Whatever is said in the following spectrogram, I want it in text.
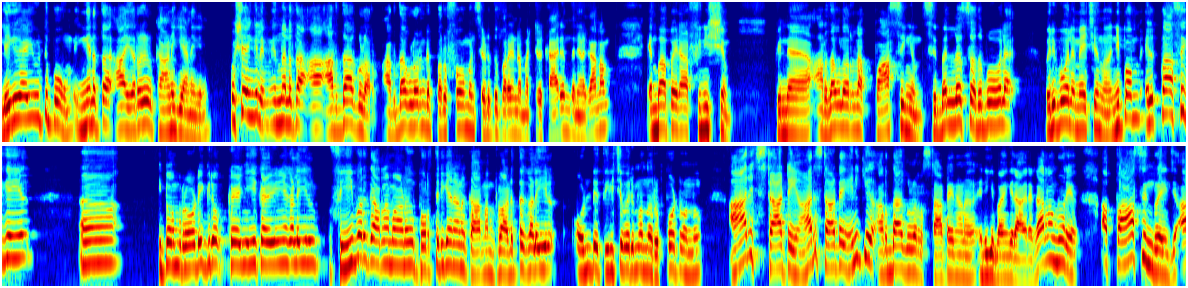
ലീഗ് കൈവിട്ട് പോകും. ഇങ്ങനത്തെ ആ എററുകൾ കാണിക്കുകയാണെങ്കിൽ പക്ഷേ എങ്കിലും ഇന്നലത്തെ ആ അർദാഗുളർ അർദാഗുളറിന്റെ പെർഫോമൻസ് എടുത്ത് പറയേണ്ട മറ്റൊരു കാര്യം തന്നെയാണ്. കാരണം എംബാപ്പയുടെ ആ ഫിനിഷും പിന്നെ അർദാഗുളറിന്റെ പാസിങ്ങും സിബല്ലസ് അതുപോലെ ഒരുപോലെ മാച്ച് ഇനിയിപ്പം എൽ ക്ലാസിക്കയിൽ ഇപ്പം റോഡിഗ്രോ കഴിഞ്ഞ ഈ കഴിഞ്ഞ കളിയിൽ ഫീവർ കാരണമാണ് പുറത്തിരിക്കാനാണ് കാരണം. ഇപ്പൊ അടുത്ത കളിയിൽ ഉണ്ട് തിരിച്ചു വരുമെന്ന് റിപ്പോർട്ട് വന്നു. ആര് സ്റ്റാർട്ട് ചെയ്യും? ആര് സ്റ്റാർട്ട് ചെയ്യും? എനിക്ക് അർദ്ധാഗുളർ സ്റ്റാർട്ട് ചെയ്യാനാണ് എനിക്ക് ഭയങ്കര ആഗ്രഹം. കാരണം എന്താ പറയുക ആ പാസിംഗ് റേഞ്ച് ആ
